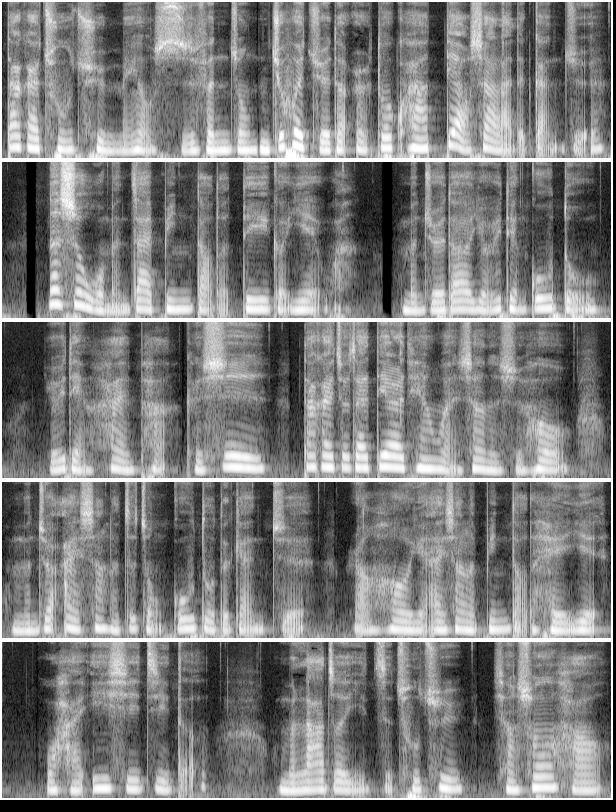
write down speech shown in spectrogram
大概出去没有十分钟，你就会觉得耳朵快要掉下来的感觉。那是我们在冰岛的第一个夜晚，我们觉得有一点孤独，有一点害怕。可是大概就在第二天晚上的时候，我们就爱上了这种孤独的感觉，然后也爱上了冰岛的黑夜。我还依稀记得，我们拉着椅子出去，想说好。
